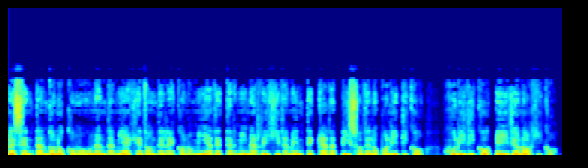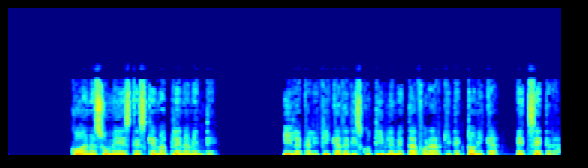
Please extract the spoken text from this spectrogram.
presentándolo como un andamiaje donde la economía determina rígidamente cada piso de lo político, jurídico e ideológico. Cohen asume este esquema plenamente. Y la califica de discutible metáfora arquitectónica, etc.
